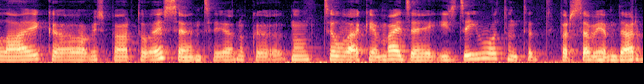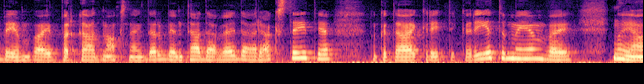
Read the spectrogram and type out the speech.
laika vispār to esenci. Ja, nu, ka, nu, cilvēkiem vajadzēja izdzīvot, un par saviem darbiem vai par kādu mākslinieku darbiem tādā veidā rakstīt. Ja, nu, tā ir kritika rietumiem, vai nu, jā,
